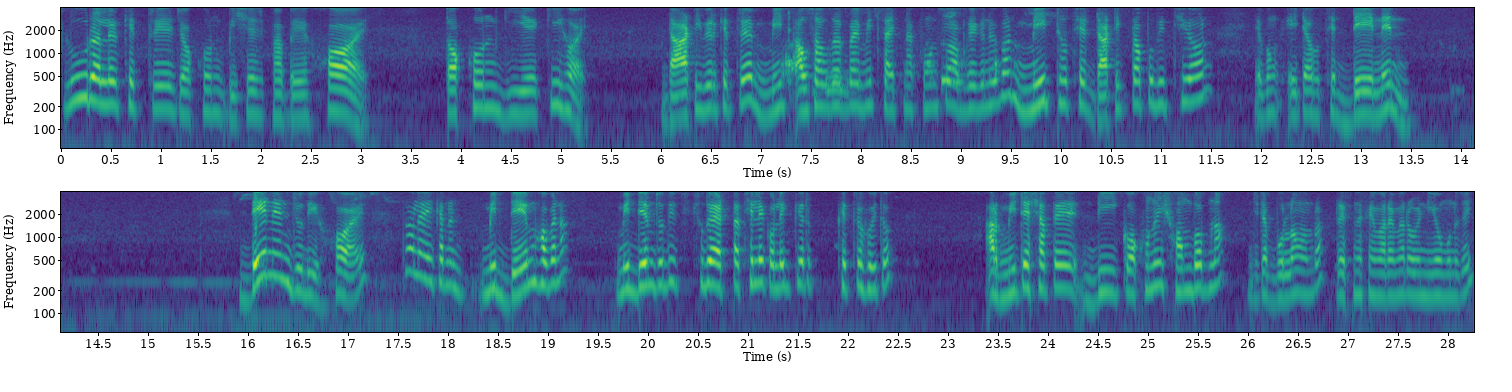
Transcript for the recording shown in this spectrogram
প্লুরালের ক্ষেত্রে যখন বিশেষভাবে হয় তখন গিয়ে কি হয়? ডাটিভের ক্ষেত্রে মিট আউস আউজার বাই মিট সাইট না ফোনসো আপগেগেন এবার মিট হচ্ছে ডাটিভ প্রপোজিশন এবং এইটা হচ্ছে ডেনেন ডেনেন যদি হয়, তাহলে এখানে মিড ডেম হবে না। মিড ডেম যদি শুধু একটা ছেলে কলিগের ক্ষেত্রে হইতো। আর মিটের সাথে ডি কখনোই সম্ভব না, যেটা বললাম আমরা রেসনেস এমআরএম এর ওই নিয়ম অনুযায়ী।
